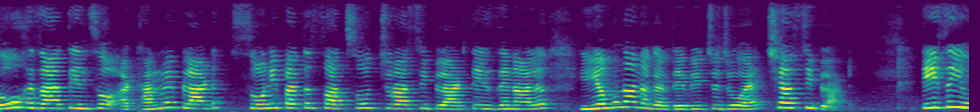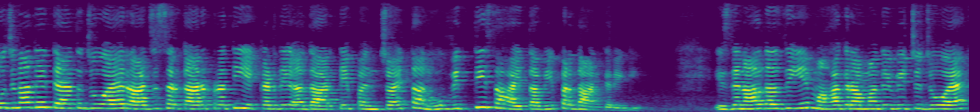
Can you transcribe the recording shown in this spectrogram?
2398 plot, Sonipat 784 plot ਤੇ ਇਸ ਦੇ ਨਾਲ ਯਮੁਨਾ ਨਗਰ ਦੇ ਵਿੱਚ ਜੋ ਹੈ 86 ਪਲਾਟ। ਤੇ ਇਸ ਯੋਜਨਾ ਦੇ ਤਹਿਤ ਜੋ ਹੈ, ਰਾਜ ਸਰਕਾਰ ਪ੍ਰਤੀ ਏਕੜ ਦੇ ਆਧਾਰ ਤੇ ਪੰਚਾਇਤਾਂ ਨੂੰ ਵਿੱਤੀ ਸਹਾਇਤਾ ਵੀ ਪ੍ਰਦਾਨ ਕਰੇਗੀ। ਇਸ ਦੇ ਨਾਲ ਦੱਸ ਦਈਏ, ਮਹਾਗ੍ਰਾਮਾਂ ਦੇ ਵਿੱਚ ਜੋ ਹੈ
